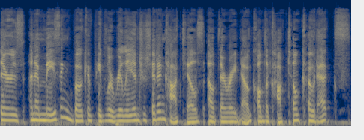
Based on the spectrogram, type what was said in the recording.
there's an amazing book if people are really interested in cocktails out there right now called the Cocktail Codex,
